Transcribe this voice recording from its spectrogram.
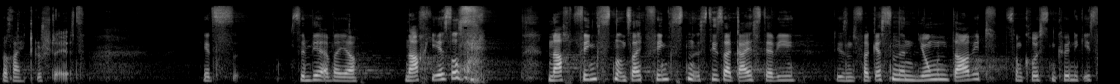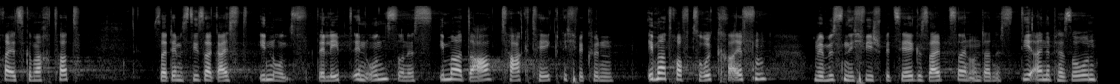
bereitgestellt. Jetzt sind wir aber ja nach Jesus, nach Pfingsten und seit Pfingsten ist dieser Geist, der wie diesen vergessenen jungen David zum größten König Israels gemacht hat, seitdem ist dieser Geist in uns. Der lebt in uns und ist immer da, tagtäglich. Wir können immer darauf zurückgreifen wir müssen nicht wie speziell gesalbt sein und dann ist die eine Person,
